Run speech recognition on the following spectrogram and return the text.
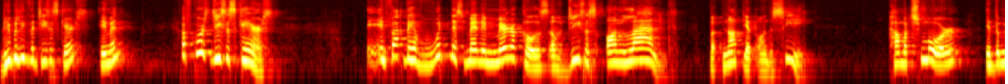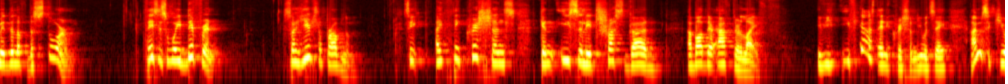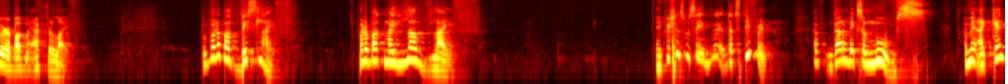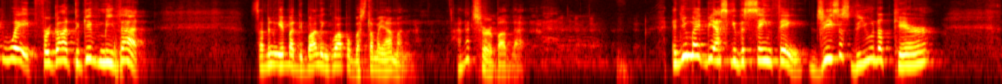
Do you believe that Jesus cares? Amen? Of course, Jesus cares. In fact, they have witnessed many miracles of Jesus on land, but not yet on the sea. How much more in the middle of the storm? This is way different. So here's the problem. See, I think Christians can easily trust God about their afterlife. If you, if you asked any Christian, you would say, I'm secure about my afterlife. But what about this life? What about my love life? And Christians would say, well, that's different. I've got to make some moves. I mean, I can't wait for God to give me that. Sabi ng iba, di baling gwapo, basta mayaman. I'm not sure about that. And you might be asking the same thing. Jesus, do you not care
